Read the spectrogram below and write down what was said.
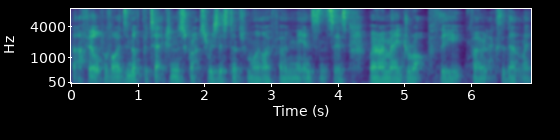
that I feel provides enough protection and scratch resistance for my iPhone in the instances where I may drop the phone accidentally,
